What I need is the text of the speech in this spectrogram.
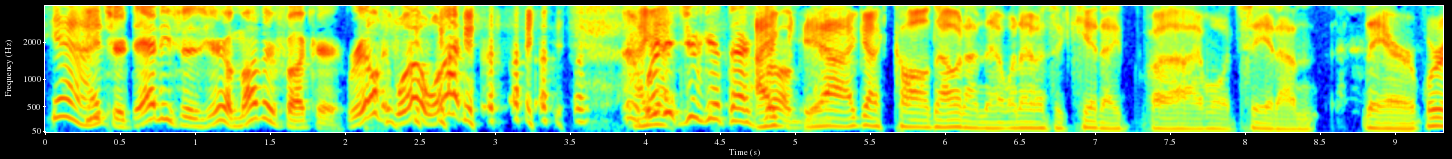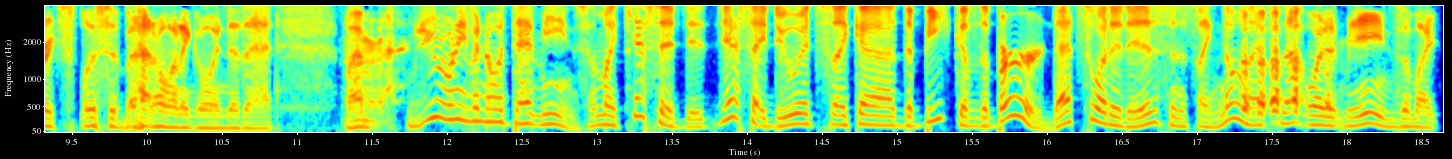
yeah, I- Teacher, Daddy says you're a motherfucker. Really? What? What? Where got- did you get that I, from? yeah, I got called out on that when I was a kid. I uh, I won't say it on there. We're explicit, but I don't want to go into that. Um, You don't even know what that means. I'm like, yes, it did. Yes, I do. It's like uh, the beak of the bird. That's what it is. And it's like, no, that's not what it means. I'm like,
